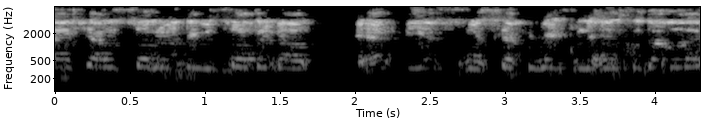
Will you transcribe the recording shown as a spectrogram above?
last year I was talking about they was talking about the FBS was going to separate from the NCAA?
